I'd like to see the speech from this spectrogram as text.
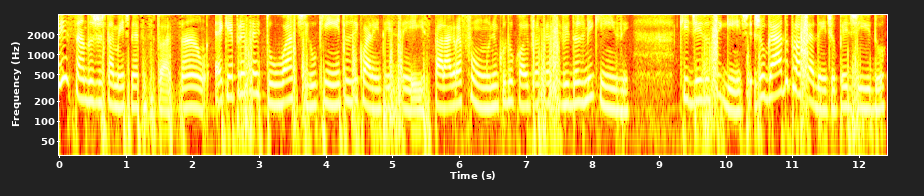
Pensando justamente nessa situação, é que preceitua o artigo 546, parágrafo único do Código de Processo Civil de 2015, que diz o seguinte: julgado procedente o pedido,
